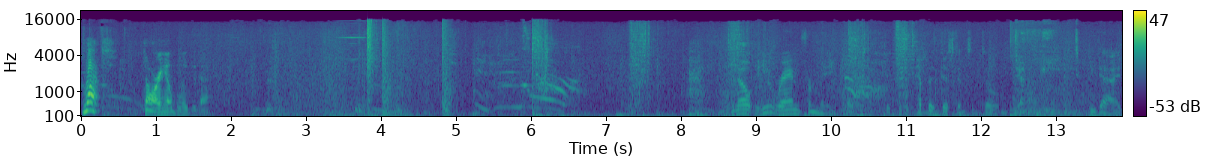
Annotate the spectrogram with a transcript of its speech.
What? Don't worry, he'll believe to death. You know, he ran from me, but he kept his distance until he died.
